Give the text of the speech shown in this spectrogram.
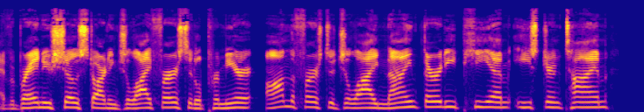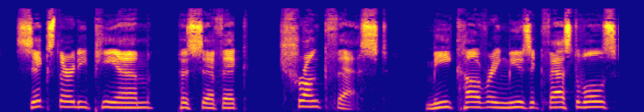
I have a brand new show starting July 1st. It'll premiere on the 1st of July, 9:30 p.m. Eastern Time, 6:30 p.m. Pacific. Trunk Fest. Me covering music festivals.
